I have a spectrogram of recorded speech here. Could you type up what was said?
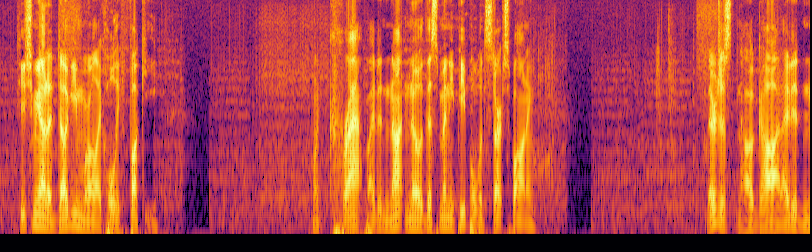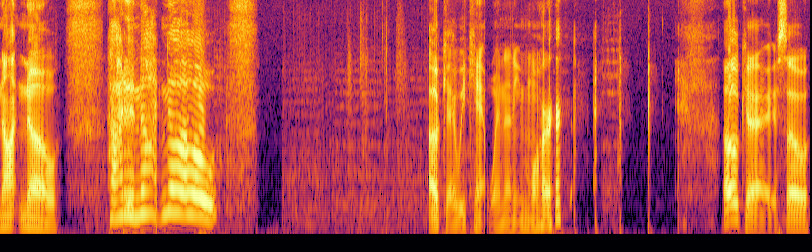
Teach Me How to Dougie? More like holy fucky. Holy crap, I did not know this many people would start spawning. They're just... Oh, God. I did not know. I did not know! Okay, we can't win anymore. okay, so...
